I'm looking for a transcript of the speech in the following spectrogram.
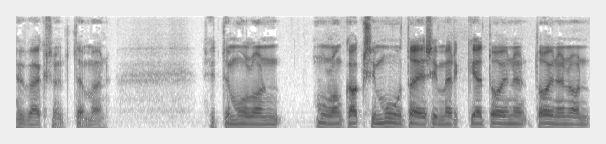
hyväksynyt tämän. Sitten mulla on Mulla on kaksi muuta esimerkkiä. Toinen, toinen on,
